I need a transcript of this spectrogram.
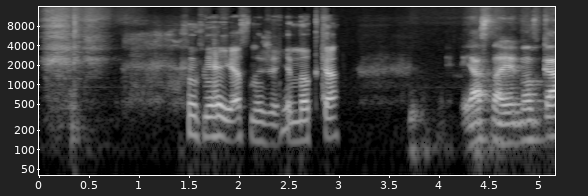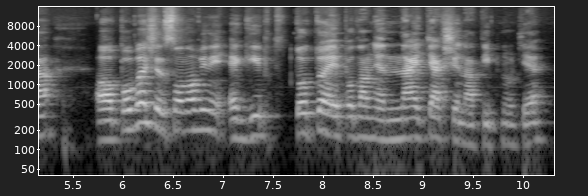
Nie je jasné, že jednotka. Jasná jednotka. Uh, Pobrežie Slonoviny Egypt, toto je podľa mňa najťažšie na typnutie.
